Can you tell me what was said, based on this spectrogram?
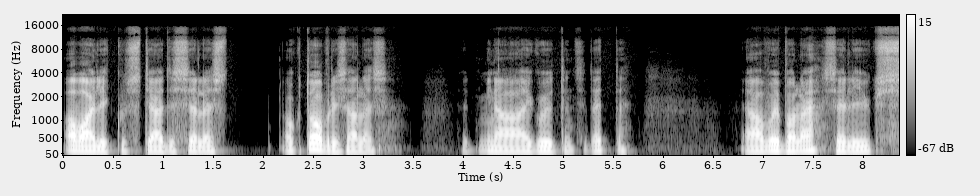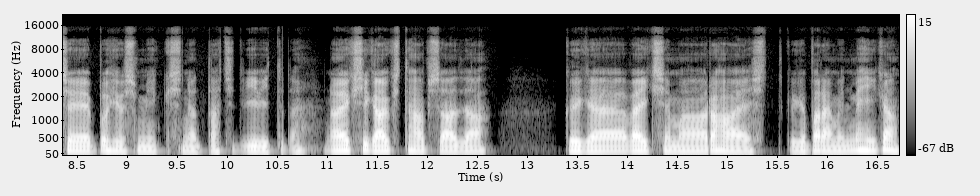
avalikkus teadis sellest oktoobris alles. et mina ei kujutanud seda ette. ja võib-olla jah, see oli üks see põhjus, miks nad tahtsid viivitada. no eks igaüks tahab saada kõige väiksema raha eest kõige paremaid mehi ka.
